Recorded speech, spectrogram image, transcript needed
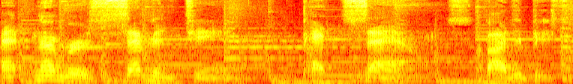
at number 17, Pet Sounds by the Beach Boys.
